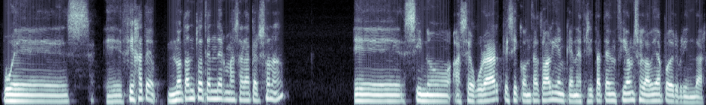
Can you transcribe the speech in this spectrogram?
Pues eh, fíjate, no tanto atender más a la persona, eh, sino asegurar que si contrato a alguien que necesita atención, se la voy a poder brindar.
